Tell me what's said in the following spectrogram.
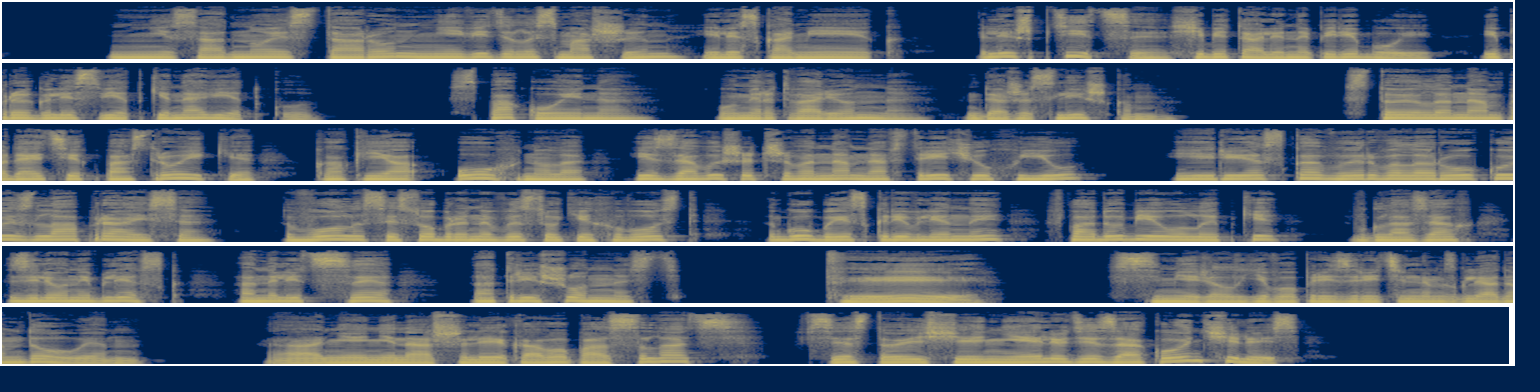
Ни с одной из сторон не виделось машин или скамеек. Лишь птицы щебетали наперебой и прыгали с ветки на ветку. Спокойно, умиротворенно, даже слишком. Стоило нам подойти к постройке, как я охнула из-за вышедшего нам навстречу Хью и резко вырвала руку из лап Райса. Волосы собраны в высокий хвост, губы искривлены в подобие улыбки, в глазах зеленый блеск, а на лице отрешенность. «Ты...» — смерил его презрительным взглядом Доуэн. «Они не нашли, кого послать? Все стоящие нелюди закончились?»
